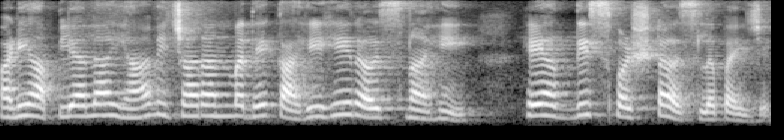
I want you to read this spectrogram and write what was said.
आणि आपल्याला ह्या विचारांमध्ये काहीही रस नाही हे अगदी स्पष्ट असलं पाहिजे.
